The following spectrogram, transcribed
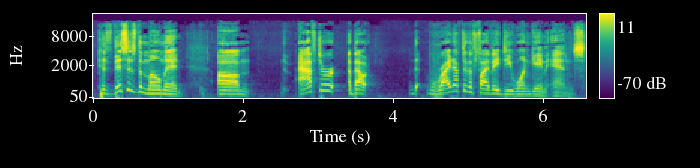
because this is the moment um, after about right after the 5AD1 game ends.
